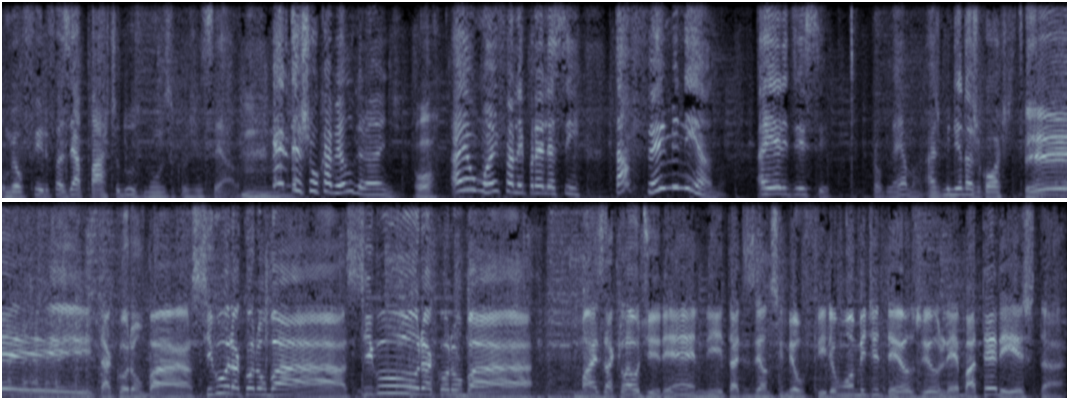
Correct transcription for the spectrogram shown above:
O meu filho fazia parte dos músicos, disse ela. Hum. Ele deixou o cabelo grande. Oh. Aí eu, mãe, falei para ele assim: tá feio, menino. Aí ele disse: problema, as meninas gostam. Eita, Corumbá! Segura, Corumbá! Segura, Corumbá! Mas a Claudirene está dizendo assim: meu filho é um homem de Deus, viu? Ele é baterista.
